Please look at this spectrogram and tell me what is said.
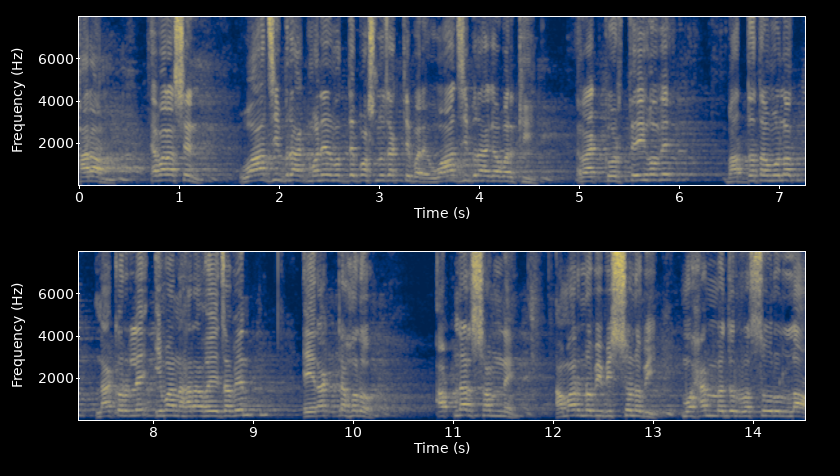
হারাম। এবার আসেন, ওয়াজিব রাগ মনের মধ্যে প্রশ্ন জাগতে পারে, ওয়াজিব রাগ আবার কি? রাগ করতেই হবে, বাধ্যতামূলক না করলে ইমান হারা হয়ে যাবেন। এই রাগটা হলো আপনার সামনে আমার নবী বিশ্বনবী মোহাম্মদুর রসুল্লাহ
